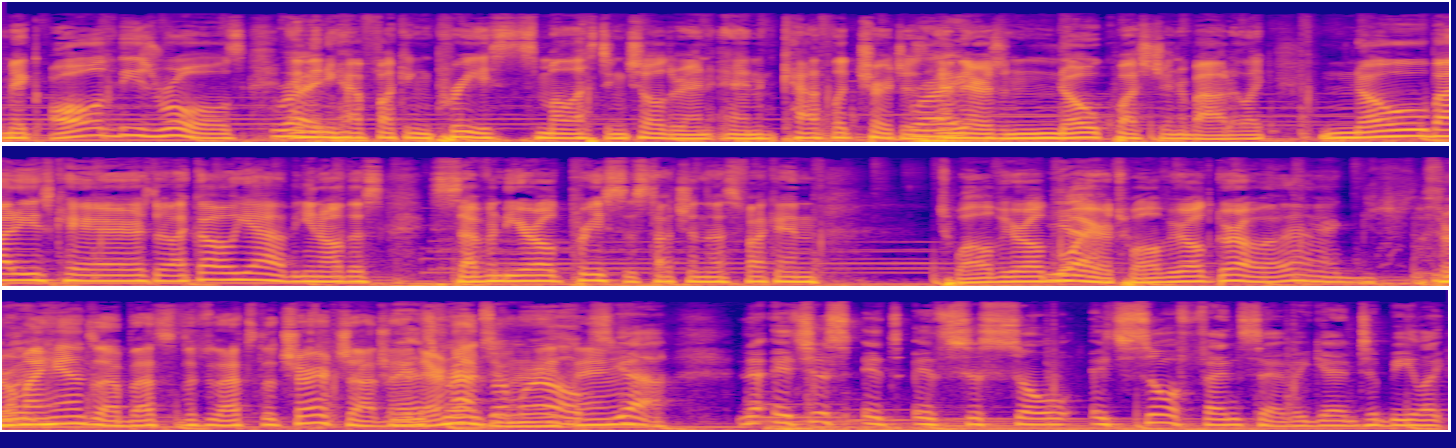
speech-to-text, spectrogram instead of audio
make all of these rules, and then you have fucking priests molesting children and Catholic churches, Right. and there's no question about it. Like, nobody's cares. They're like, oh, yeah, you know, this 70 year old priest is touching this fucking 12 year old boy Yeah. or 12 year old girl. Eh, throw my hands up. That's the, that's the church. Uh, they- They're transfer not doing somewhere anything. else. Yeah, no, it's just it's it's just so it's so offensive again to be like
